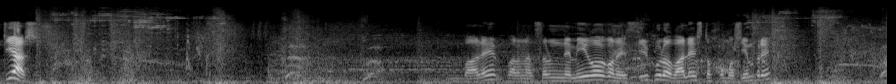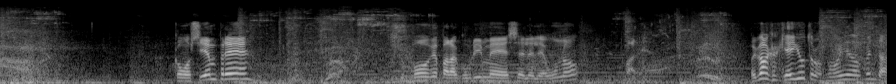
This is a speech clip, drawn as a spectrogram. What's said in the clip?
¡Hostias! Vale, para lanzar un enemigo con el círculo, vale, esto es como siempre. Como siempre Supongo que para cubrirme es el L1 Vale. Oiga, que aquí hay otro, no me había dado cuenta.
